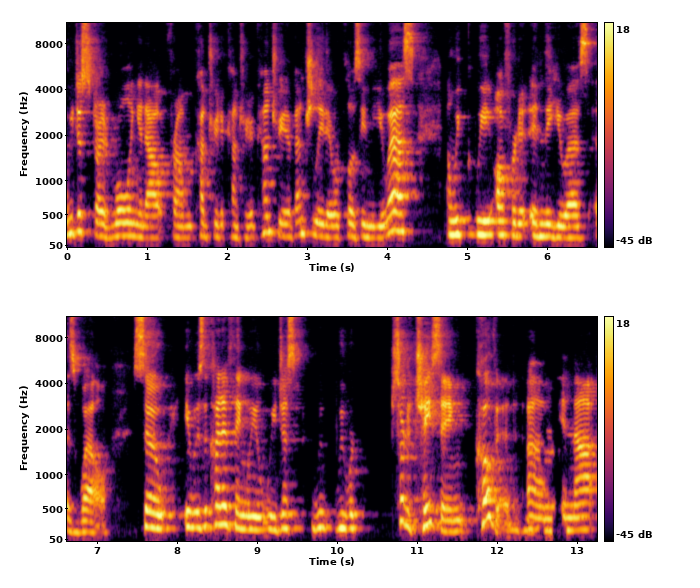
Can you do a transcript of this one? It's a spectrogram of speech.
we just started rolling it out from country to country to country. Eventually, they were closing the US, and we, we offered it in the US as well. So it was the kind of thing we, we just, we, we were sort of chasing COVID mm-hmm. um, in that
